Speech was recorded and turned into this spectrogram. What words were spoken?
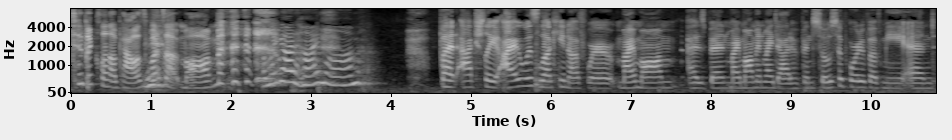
to the clubhouse. What's up, mom? oh my god, hi mom. But actually, I was lucky enough where my mom has been, my mom and my dad have been so supportive of me and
